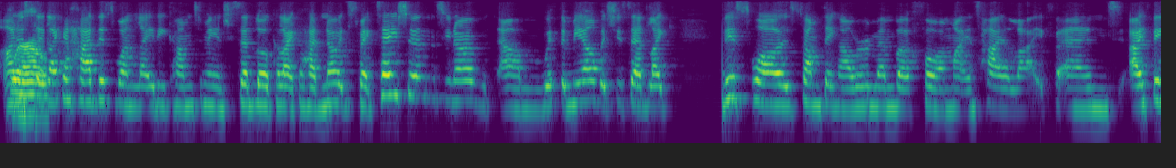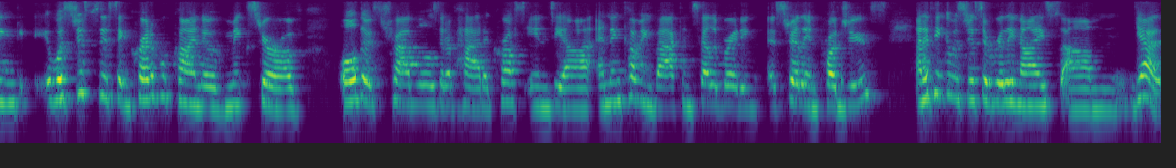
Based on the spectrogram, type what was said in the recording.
honestly, wow. like I had this one lady come to me and she said, look, like I had no expectations, you know, um, with the meal, but she said, like, this was something I'll remember for my entire life. And I think it was just this incredible kind of mixture of all those travels that I've had across India and then coming back and celebrating Australian produce. And I think it was just a really nice, um, yeah,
